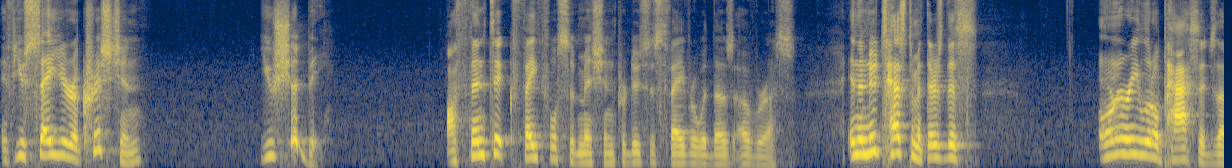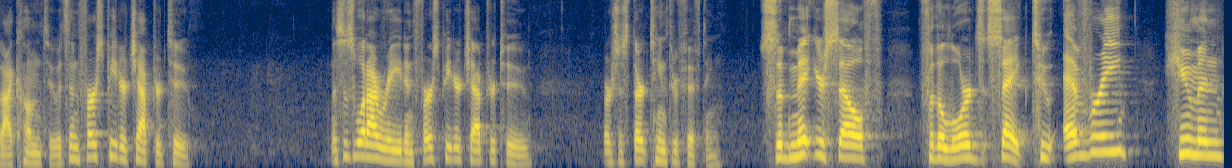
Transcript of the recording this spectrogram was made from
If you say you're a Christian, you should be. Authentic, faithful submission produces favor with those over us. In the New Testament, there's this ornery little passage that I come to. It's in 1 Peter chapter 2. This is what I read in 1 Peter chapter 2, verses 13 through 15. Submit yourself for the Lord's sake to every human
